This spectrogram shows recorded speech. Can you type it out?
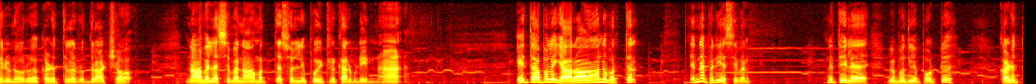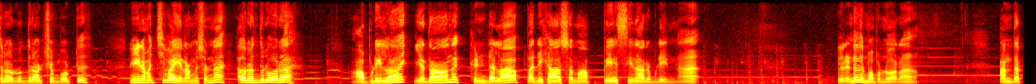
திருநூறு கழுத்தில் ருத்ராட்சம் நாவல சிவநாமத்தை சொல்லி போயிட்டுருக்கார் அப்படின்னா ஏத்தாப்பில் யாரான ஒருத்தர் என்ன பெரிய சிவன்? நெத்தியில் விபூதியை போட்டு கழுத்தில் ருத்ராட்சம் போட்டு நீ நமச்சிவாய நம்ம சொன்ன அவர் வந்துடுவாரா அப்படிலாம் எதான கிண்டலாக பரிகாசமாக பேசினார் அப்படின்னா இவர் என்ன தெரியுமா பண்ணுவாராம் அந்த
